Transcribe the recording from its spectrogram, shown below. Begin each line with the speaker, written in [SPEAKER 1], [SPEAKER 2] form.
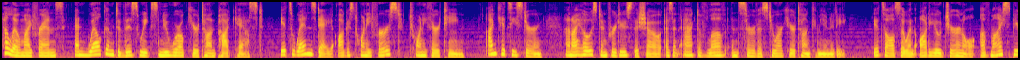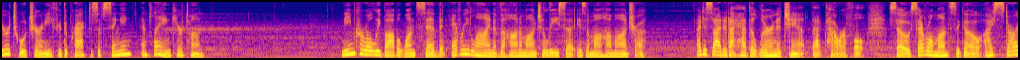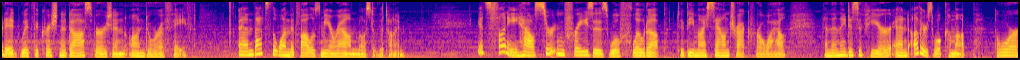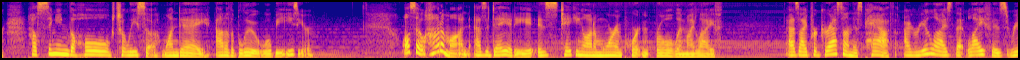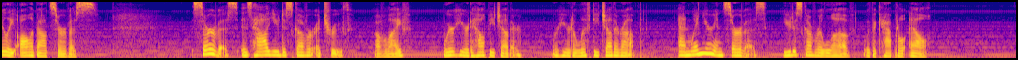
[SPEAKER 1] Hello, my friends, and welcome to this week's New World Kirtan podcast. It's Wednesday, August 21st, 2013. I'm Kitsy Stern, and I host and produce the show as an act of love and service to our Kirtan community. It's also an audio journal of my spiritual journey through the practice of singing and playing Kirtan. Neem Karoli Baba once said that every line of the Hanuman Chalisa is a Maha Mantra, I decided I had to learn a chant that powerful. So several months ago, I started with the Krishna Das version on Door of Faith. And that's the one that follows me around most of the time. It's funny how certain phrases will float up to be my soundtrack for a while, and then they disappear, and others will come up. Or how singing the whole Chalisa one day out of the blue will be easier. Also, Hanuman as a deity is taking on a more important role in my life. As I progress on this path, I realize that life is really all about service. Service is how you discover a truth of life. We're here to help each other, we're here to lift each other up. And when you're in service, you discover love with a capital L.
